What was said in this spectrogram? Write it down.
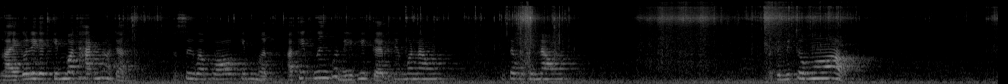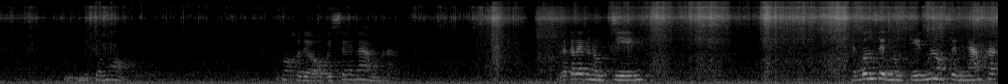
ไหลายก็นี่ก็กินว่าทันเนาะจ้ะซื้อมาพอกินเหมือนอาทิตย์หนึงพอดีพี่เกิดยังมาเน่าจะมากินเน่าจะมีตัวงอกมีตัวงอกงอกก็เดี๋ยวเอาไปแช่น้ำค่ะ แล้วก็ได้ขนมจีนให้เบิ้งเส้นขนมจีนไม่ต้องเส้นงามค่ะ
